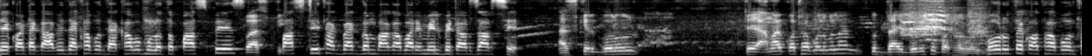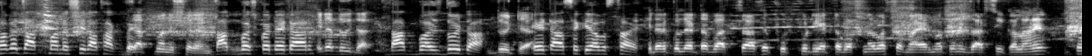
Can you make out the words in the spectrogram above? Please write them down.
যে কয়টা গাবি দেখাবো দেখাবো মূলত পাঁচ পিস পাঁচ পাঁচটি থাকবে একদম বাগাবাড়ি মিল বেটার জার্সি। আজকের গরুর তো আমার কথা বলব না গরুতে কথা বলব। গরুতে কথা বলতে হবে জাত মানে শিরা থাকবে। জাত মানে সেরা দাঁত বয়স কয়টা এটার? এটা দুই দাঁত। দাঁত বয়স দুইটা? দুইটা। এটা আছে কি অবস্থায়? এটার কোলে একটা বাচ্চা আছে ফুটফুটি একটা বকনা বাচ্চা মায়ের মতন জার্সি কালারের। তো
